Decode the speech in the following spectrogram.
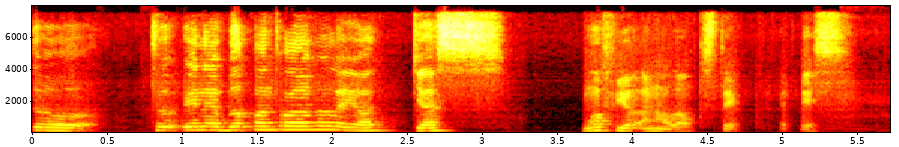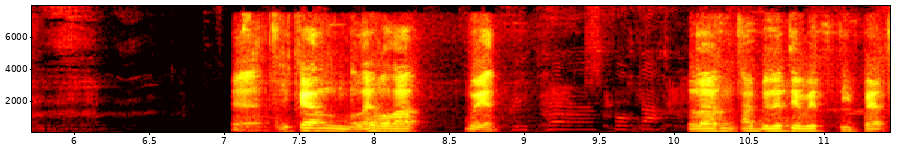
To to enable controller layout, just move your analog stick like this. Yeah, you can level up with learn ability with D-pad.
